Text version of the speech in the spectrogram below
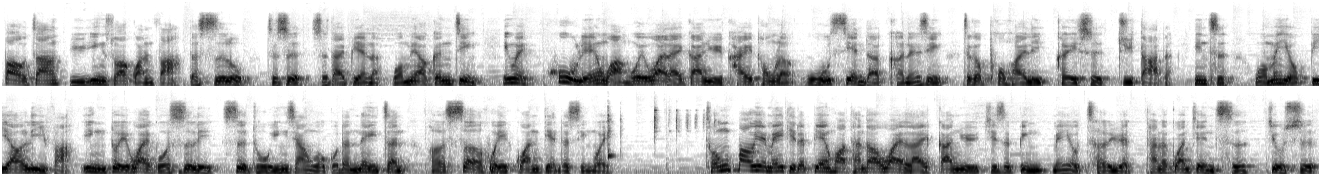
报章与印刷管法的思路，只是时代变了，我们要跟进，因为互联网为外来干预开通了无限的可能性，这个破坏力可以是巨大的，因此我们有必要立法应对外国势力试图影响我国的内政和社会观点的行为。从报业媒体的变化谈到外来干预，其实并没有扯远，谈的关键词就是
